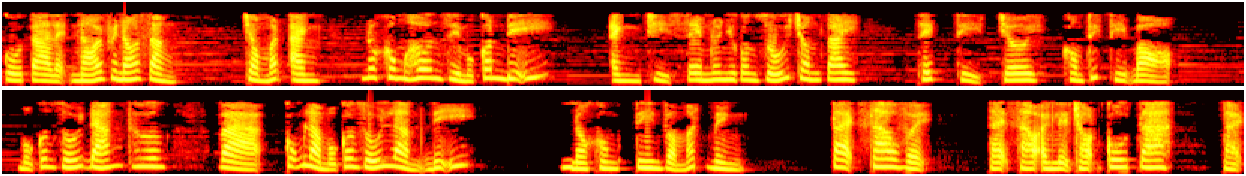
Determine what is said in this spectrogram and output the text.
cô ta lại nói với nó rằng, trong mắt anh, nó không hơn gì một con đĩ. Anh chỉ xem nó như con rối trong tay, thích thì chơi, không thích thì bỏ. Một con rối đáng thương và cũng là một con rối làm đĩ. Nó không tin vào mắt mình. Tại sao vậy? Tại sao anh lại chọn cô ta? Tại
